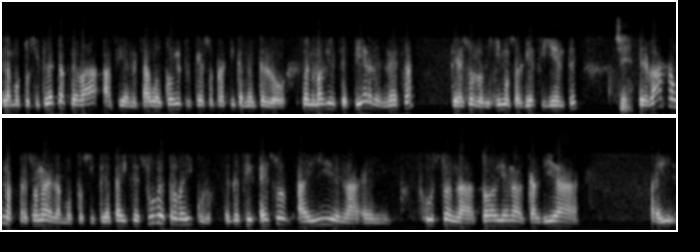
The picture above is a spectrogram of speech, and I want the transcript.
La motocicleta se va hacia Nezahualcóyotl, que eso prácticamente lo, bueno, más bien se pierde en esa, que eso lo dijimos al día siguiente. Se baja una persona de la motocicleta y se sube otro vehículo. Es decir, eso ahí en la, en, justo en la, todavía en la alcaldía ahí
